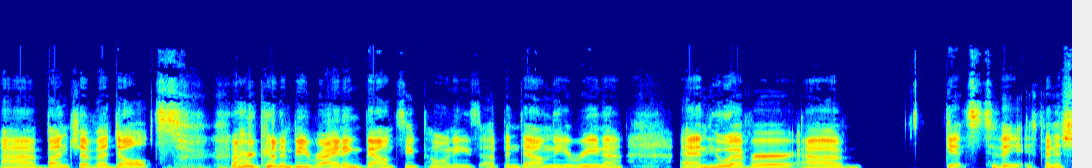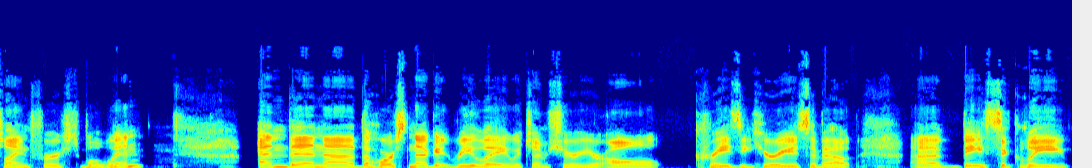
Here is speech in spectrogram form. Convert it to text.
A bunch of adults are going to be riding bouncy ponies up and down the arena, and whoever uh, gets to the finish line first will win. And then uh, the horse nugget relay, which I'm sure you're all crazy curious about. Uh, basically,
